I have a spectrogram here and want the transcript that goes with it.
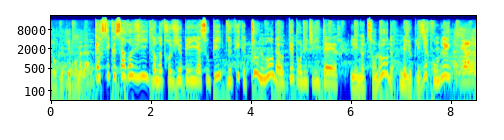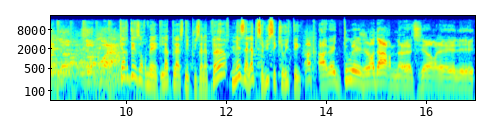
Donc le pied pour madame. Car c'est que ça revit dans notre vieux pays assoupi depuis que tout le monde a opté pour l'utilitaire. Les notes sont lourdes, mais le plaisir comblé. Car désormais, la place n'est plus à la peur, mais à l'absolue sécurité. Avec tous les gendarmes euh, sur les, les-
